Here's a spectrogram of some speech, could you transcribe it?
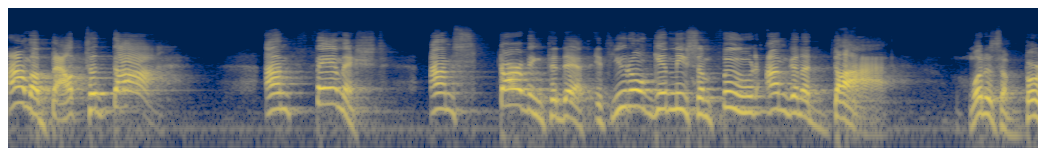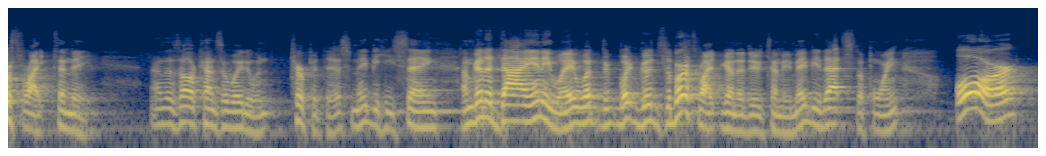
I'm about to die. I'm famished. I'm starving to death. If you don't give me some food, I'm going to die. What is a birthright to me? And there's all kinds of way to interpret this. Maybe he's saying, I'm going to die anyway. What, what good's the birthright going to do to me? Maybe that's the point. Or,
